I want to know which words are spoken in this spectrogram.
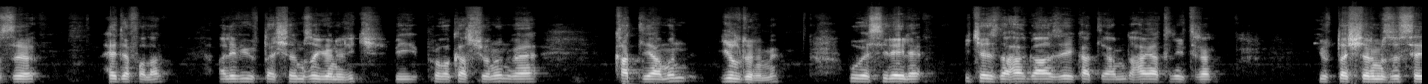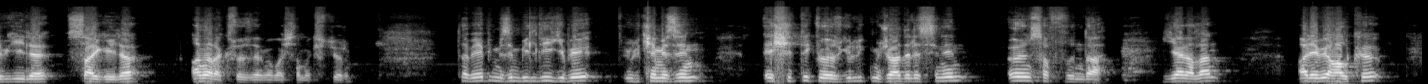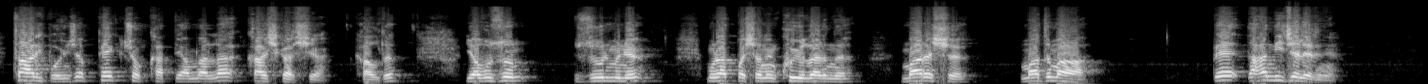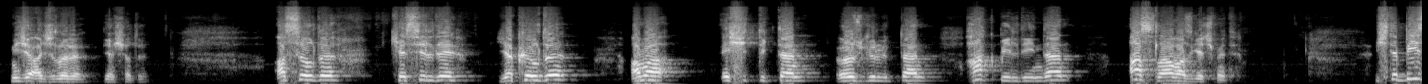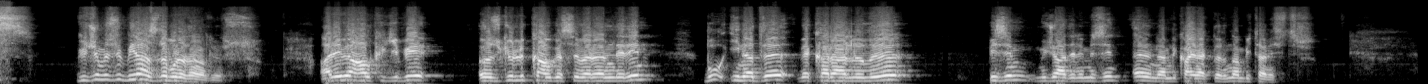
yurttaşlarımızı hedef alan, Alevi yurttaşlarımıza yönelik bir provokasyonun ve katliamın yıl dönümü. Bu vesileyle bir kez daha Gazi katliamında hayatını yitiren yurttaşlarımızı sevgiyle, saygıyla anarak sözlerime başlamak istiyorum. Tabii hepimizin bildiği gibi ülkemizin eşitlik ve özgürlük mücadelesinin ön safında yer alan Alevi halkı tarih boyunca pek çok katliamlarla karşı karşıya kaldı. Yavuz'un zulmünü, Murat Paşa'nın kuyularını, Maraş'ı, Madımağı ve daha nicelerini, nice acıları yaşadı. Asıldı, kesildi, yakıldı ama eşitlikten, özgürlükten, hak bildiğinden asla vazgeçmedi. İşte biz gücümüzü biraz da buradan alıyoruz. Alevi halkı gibi özgürlük kavgası verenlerin bu inadı ve kararlılığı bizim mücadelemizin en önemli kaynaklarından bir tanesidir.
